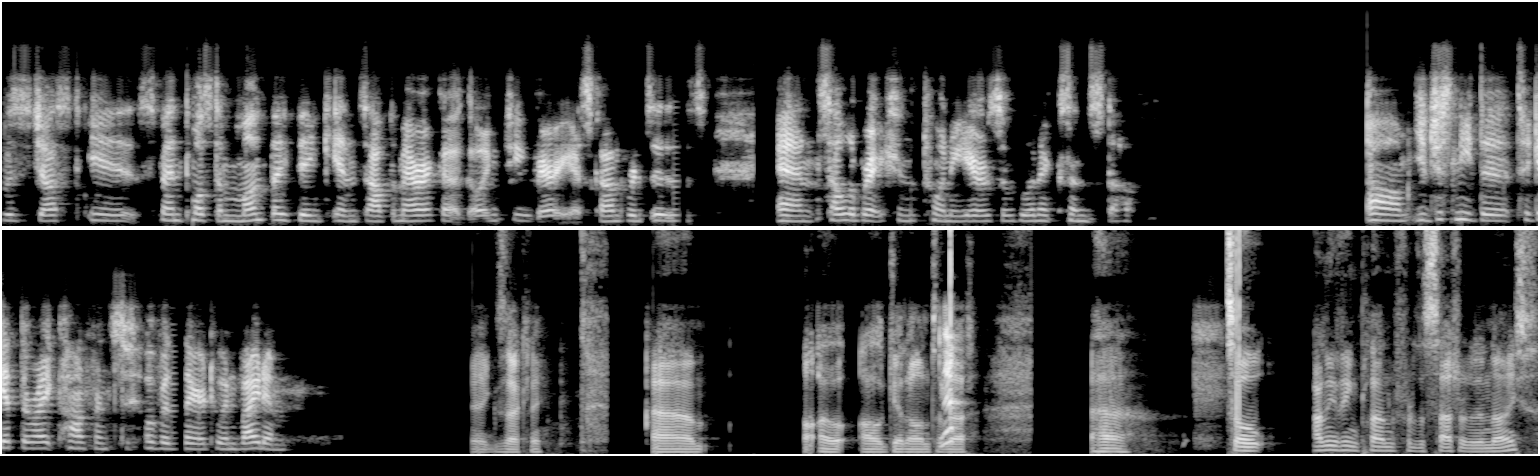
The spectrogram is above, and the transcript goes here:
was just is, spent almost a month, I think, in South America, going to various conferences and celebrations 20 years of Linux and stuff. Um, you just need to, to get the right conference over there to invite him. Exactly. Um, I'll I'll get on to yeah. that. Uh, so, anything planned for the Saturday night?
